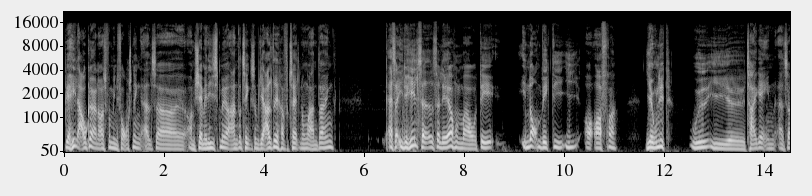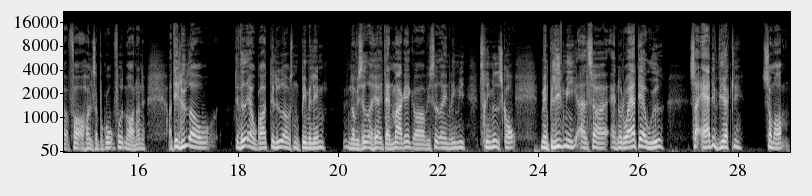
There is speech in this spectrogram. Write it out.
bliver helt afgørende også for min forskning, altså øh, om shamanisme og andre ting, som de aldrig har fortalt nogen andre. Ikke? Altså i det hele taget, så lærer hun mig jo det enormt vigtige i at ofre jævnligt ude i øh, taigaen, altså for at holde sig på god fod med ånderne. Og det lyder jo, det ved jeg jo godt, det lyder jo sådan BMLM, når vi sidder her i Danmark, ikke? og vi sidder i en rimelig trimmet skov. Men believe me, altså, at når du er derude, så er det virkelig som om,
